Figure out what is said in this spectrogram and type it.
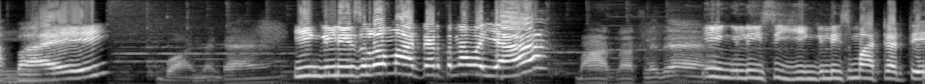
అబ్బాయి. బాగుందంటే? ఇంగ్లీష్లో మాట్లాడుతున్నావయ్యా? మాట్లాడలేదే ఇంగ్లీష్ ఇంగ్లీష్ మాట్లాడితే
